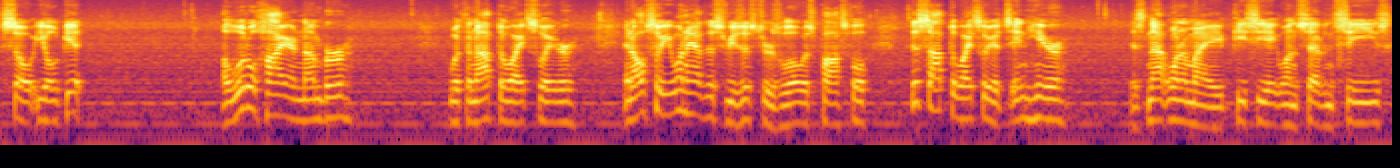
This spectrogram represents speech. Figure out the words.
so you'll get a little higher number with an opto isolator and also you want to have this resistor as low as possible. This opto isolator that's in here is not one of my PC817Cs.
